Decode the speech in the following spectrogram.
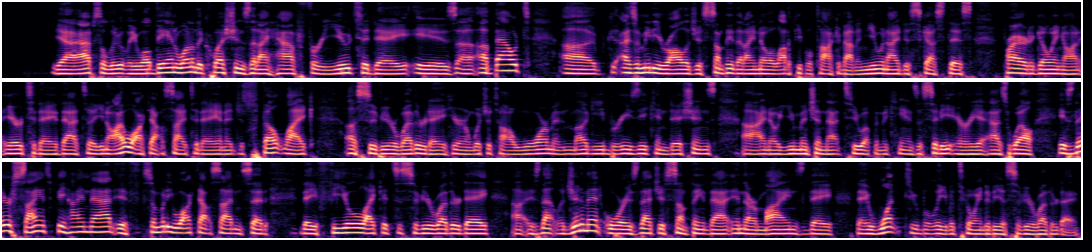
Yeah, absolutely. Well, Dan, one of the questions that I have for you today is uh, about, uh, as a meteorologist, something that I know a lot of people talk about, and you and I discussed this prior to going on air today. That uh, you know, I walked outside today and it just felt like a severe weather day here in Wichita, warm and muggy, breezy conditions. Uh, I know you mentioned that too up in the Kansas City area as well. Is there science behind that? If somebody walked outside and said they feel like it's a severe weather day, uh, is that legitimate, or is that just something that in their minds they they want to believe it's going to be a severe weather day.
